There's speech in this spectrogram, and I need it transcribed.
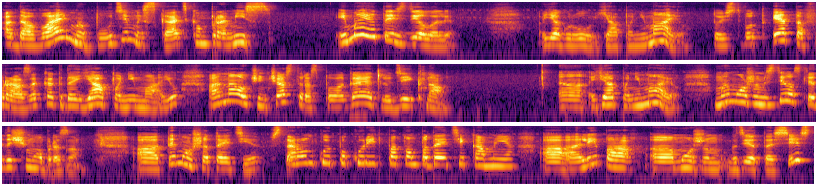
А давай мы будем искать компромисс. И мы это и сделали. Я говорю, я понимаю. То есть вот эта фраза, когда я понимаю, она очень часто располагает людей к нам. Э, я понимаю, мы можем сделать следующим образом. А, ты можешь отойти в сторонку и покурить, потом подойти ко мне, а, либо э, можем где-то сесть,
